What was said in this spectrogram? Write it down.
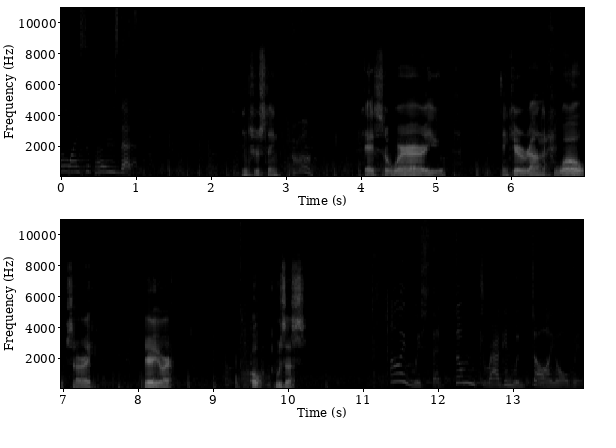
Oh, I suppose that's Interesting. Okay, so where are you? I think you're around the... Whoa, sorry. Here you are. Oh, who's this? I wish that dumb dragon would die already.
